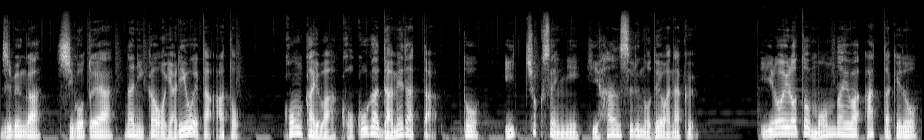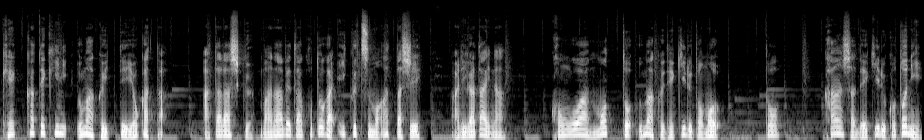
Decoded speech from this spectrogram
自分が仕事や何かをやり終えた後、今回はここがダメだったと一直線に批判するのではなく、いろいろと問題はあったけど、結果的にうまくいってよかった。新しく学べたことがいくつもあったし、ありがたいな。今後はもっとうまくできると思う。と、感謝できることに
